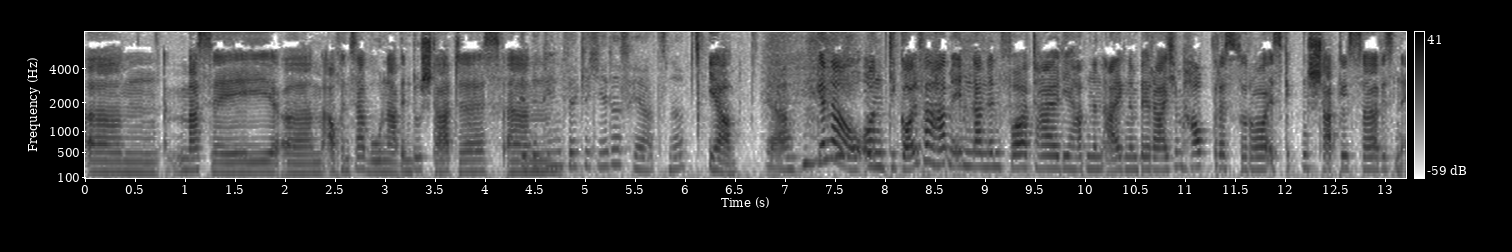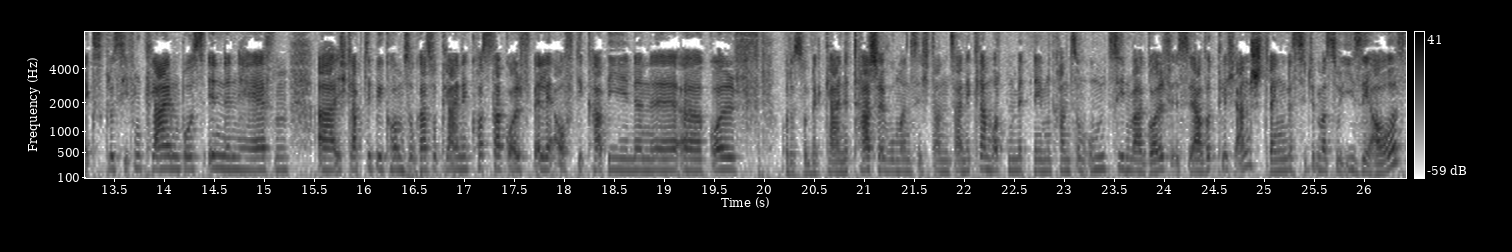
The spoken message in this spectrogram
ähm, Marseille, ähm, auch in Savona, wenn du startest. Ihr Ähm, bedient wirklich jedes Herz, ne? ja, Ja. Genau, und die Golfer haben eben dann den Vorteil, die haben einen eigenen Bereich im Hauptrestaurant, es gibt einen Shuttle-Service, einen exklusiven Kleinbus in den Häfen. Äh, ich glaube, die bekommen sogar so kleine Costa-Golfbälle auf die Kabine, eine äh, Golf oder so eine kleine Tasche, wo man sich dann seine Klamotten mitnehmen kann zum Umziehen, weil Golf ist ja wirklich anstrengend, das sieht immer so easy aus.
